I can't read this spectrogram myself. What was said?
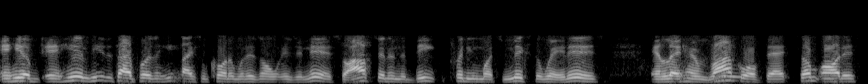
and he'll and him he's the type of person he likes recording with his own engineer. So I'll send him the beat pretty much mixed the way it is, and let him rock mm-hmm. off that. Some artists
